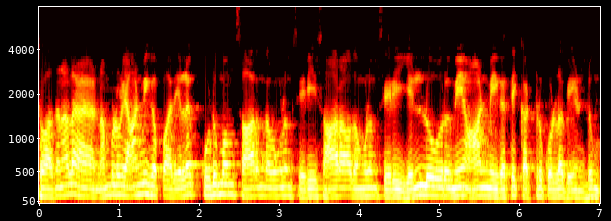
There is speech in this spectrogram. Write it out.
ஸோ அதனால் நம்மளுடைய ஆன்மீக பாதையில் குடும்பம் சார்ந்தவங்களும் சரி சாராதவங்களும் சரி எல்லோருமே ஆன்மீகத்தை கற்றுக்கொள்ள வேண்டும்.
